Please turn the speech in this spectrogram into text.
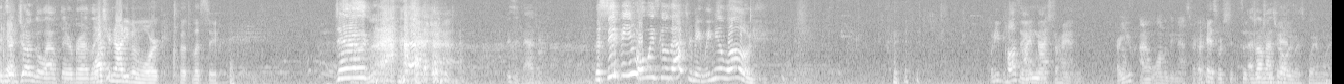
It's a jungle out there, Bradley. Watch it not even work. But let's see. Dude! this is magic. The CPU always goes after me. Leave me alone. what are you pausing? I'm for? Master Hand. Are you? I don't want to be Master Hand. Okay, so to- switch I thought Master Hand was player one.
